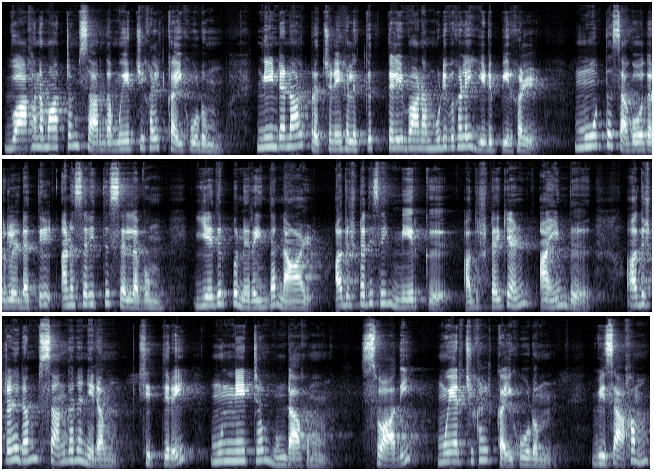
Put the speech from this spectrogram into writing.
வாகன மாற்றம் சார்ந்த முயற்சிகள் கைகூடும். நீண்ட நாள் பிரச்சனைகளுக்கு தெளிவான முடிவுகளை எடுப்பீர்கள். மூத்த சகோதரர்களிடத்தில் அனுசரித்து செல்லவும். எதிர்ப்பு நிறைந்த நாள். அதிர்ஷ்ட திசை மேற்கு. அதிர்ஷ்ட எண் ஐந்து. அதிர்ஷ்ட நிறம் சந்தன நிறம். சித்திரை முன்னேற்றம் உண்டாகும். சுவாதி முயற்சிகள் கைகூடும். விசாகம்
